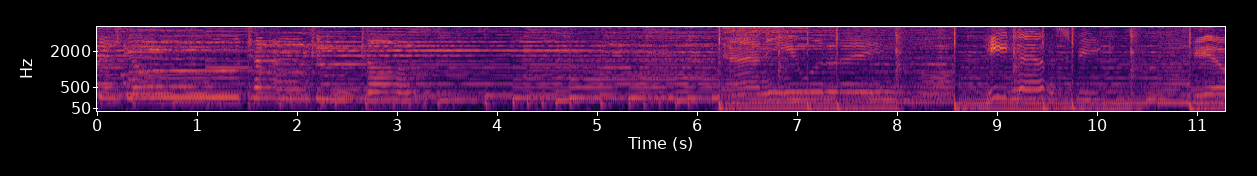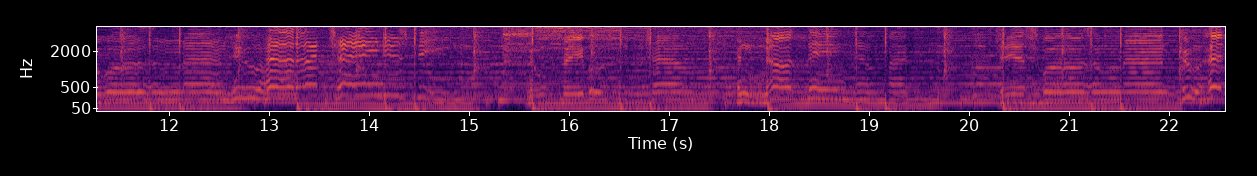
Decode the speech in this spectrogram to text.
there's no time to never speak. Here was a man who had attained his peak. No fables to tell, and nothing held back. This was a man who had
